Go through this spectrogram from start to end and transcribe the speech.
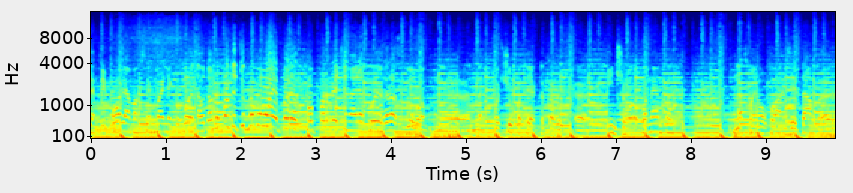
центрі поля. Максим Мельник виходить на ударну позицію, пробуває перед попереджена, рятує було. силом. Е, пощупати, як то кажуть, е, іншого опонента на своєму фланзі. Там е,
